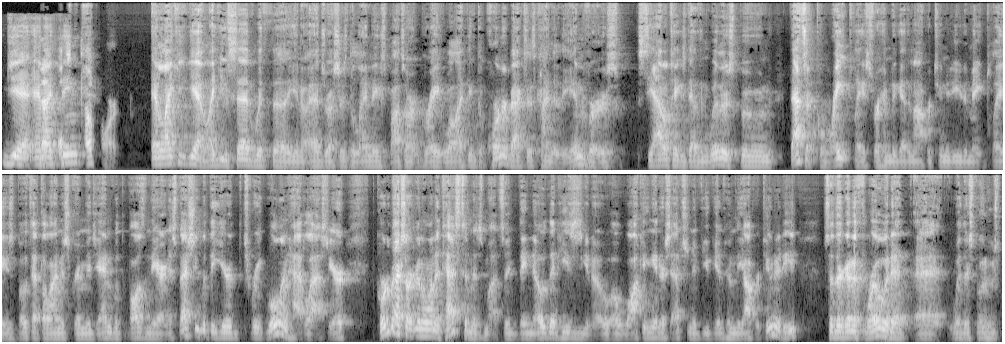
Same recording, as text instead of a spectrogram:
Yeah, and that, I think tough part. And like you, yeah, like you said, with the you know edge rushers, the landing spots aren't great. Well, I think the cornerbacks is kind of the inverse Seattle takes Devon Witherspoon, that's a great place for him to get an opportunity to make plays, both at the line of scrimmage and with the balls in the air. And especially with the year Tariq Woolen had last year, quarterbacks aren't going to want to test him as much. They know that he's, you know, a walking interception if you give him the opportunity. So they're going to throw it at, at Witherspoon, who's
